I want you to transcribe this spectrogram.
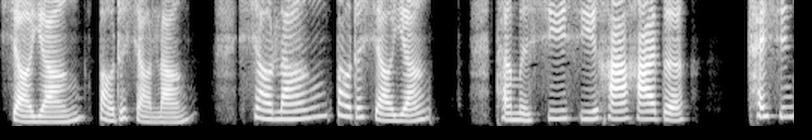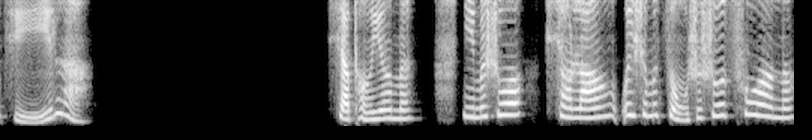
小羊抱着小狼，小狼抱着小羊，他们嘻嘻哈哈的，开心极了。小朋友们，你们说小狼为什么总是说错呢？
